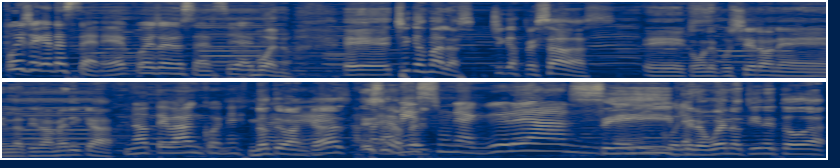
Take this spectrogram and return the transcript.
Puede llegar a ser, ¿eh? Puede llegar a ser, sí. Bueno, eh, chicas malas, chicas pesadas, eh, como le pusieron en Latinoamérica. No te banco en esto. ¿No te bancás? Ah, Es Para una mí pel- es una gran Sí, película. pero bueno, tiene toda,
